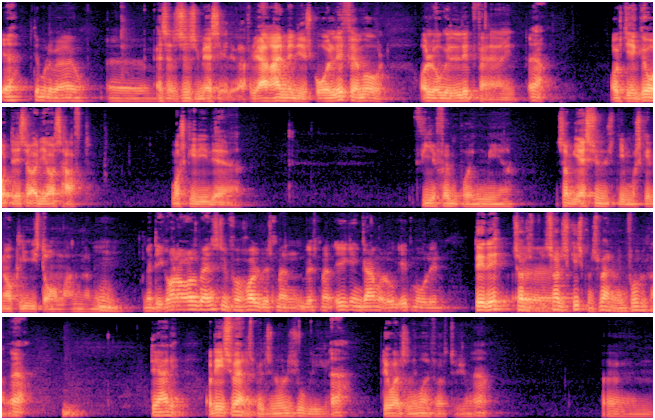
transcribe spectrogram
Ja, det må det være jo. Øh, Altså, sådan som jeg ser det i hvert fald. Jeg har regnet med, at de har scoret lidt flere mål, og lukket lidt færre ind. ja. Og hvis de har gjort det, så har de også haft måske de der 4-5 point mere, som jeg synes, de måske nok lige står og mangler nu. Mm. Men det er godt nok også vanskeligt for hold, hvis man, hvis man ikke engang må lukke et mål ind. Det er det. Så er det, Øh. så er det skidt med svært at vinde fodboldkamp. Ja. Det er det. Og det er svært at spille til 0 i Superliga. Ja. Det var altså nemmere i første division. Ja. Øhm,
